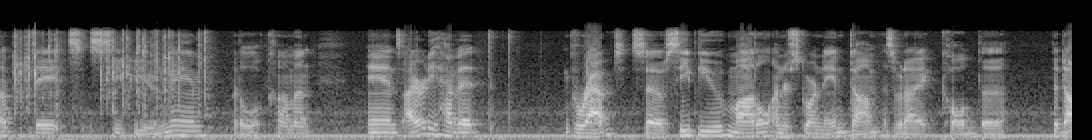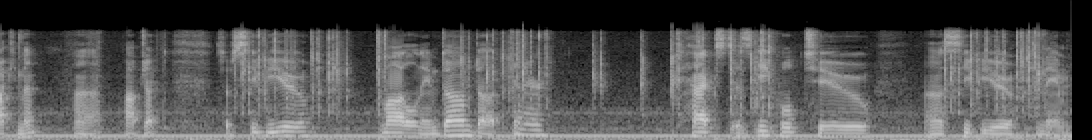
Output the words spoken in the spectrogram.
update CPU name, put a little comment, and I already have it grabbed. So CPU model underscore name DOM is what I called the, the document uh, object. So CPU model name DOM dot inner text is equal to uh, CPU name.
